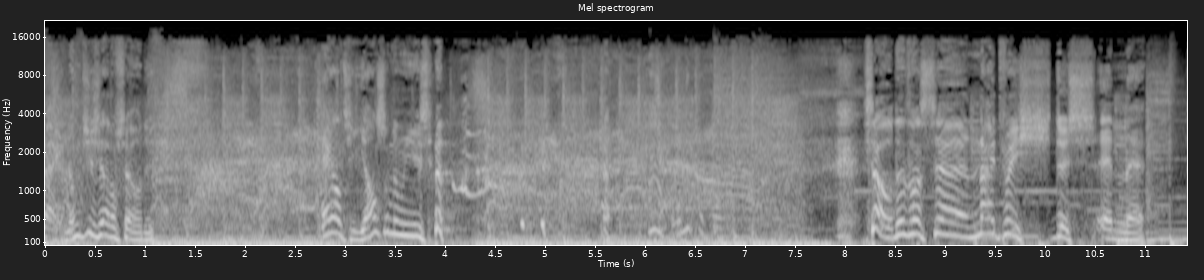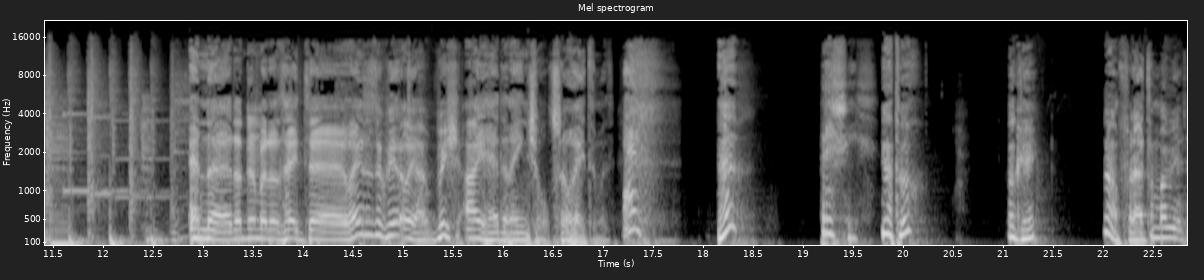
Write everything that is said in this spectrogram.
Ja, je noemt jezelf zo dus. Engeltje Jansen noem je jezelf. Zo, dat was eh, Nightwish dus. En, eh, en eh, dat nummer dat heet, eh, hoe heet het ook weer? Oh ja, Wish I Had an Angel, zo heette het. Juist. Hè? Precies. Ja, toch? Oké. Nou, vooruit dan maar weer.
